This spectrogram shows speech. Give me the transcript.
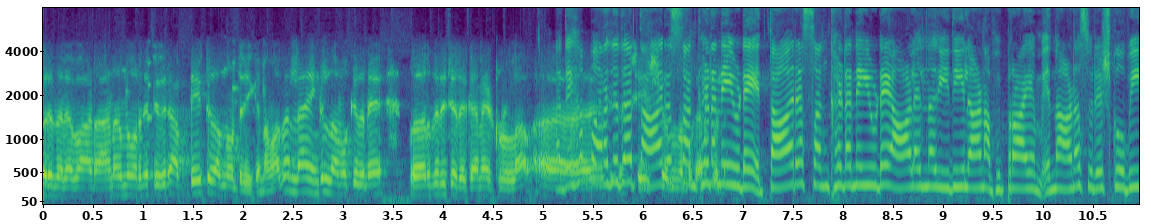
ഒരു നിലപാടാണ് എന്ന് പറഞ്ഞിട്ട് ഇവർ അപ്ഡേറ്റ് തന്നുകൊണ്ടിരിക്കണം അതല്ല എങ്കിൽ നമുക്കിതിനെ വേർതിരിച്ചെടുക്കാനായിട്ടുള്ള അദ്ദേഹം പറഞ്ഞത് താരസംഘടനയുടെ താരസംഘടനയുടെ ആളെന്ന രീതിയിലാണ് അഭിപ്രായം എന്നാണ് സുരേഷ് ഗോപി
